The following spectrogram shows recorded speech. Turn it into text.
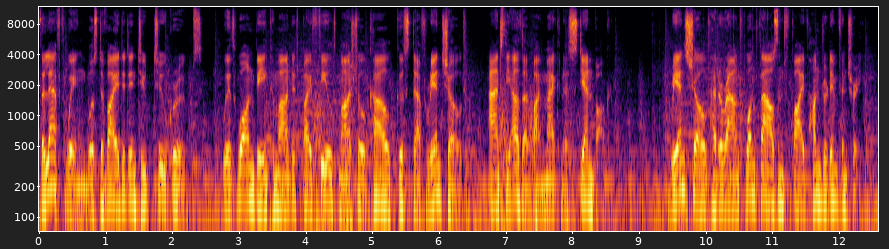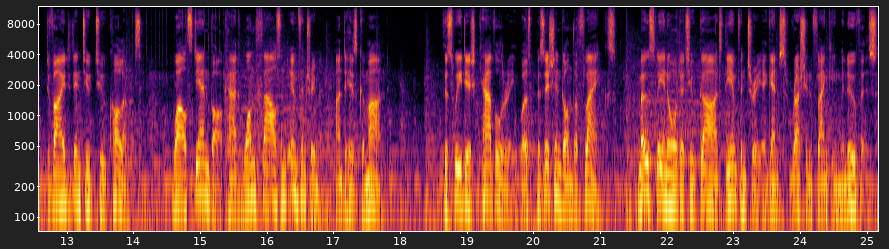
The left wing was divided into two groups, with one being commanded by Field Marshal Karl Gustav Rehnskiöld and the other by Magnus Stenbock. Rehnskiöld had around 1,500 infantry, divided into two columns, while Stenbock had 1,000 infantrymen under his command. The Swedish cavalry was positioned on the flanks, mostly in order to guard the infantry against Russian flanking maneuvers.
